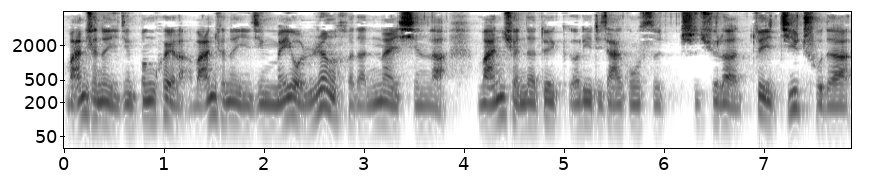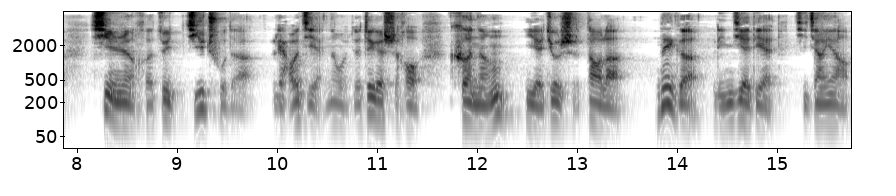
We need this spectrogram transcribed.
完全的已经崩溃了，完全的已经没有任何的耐心了，完全的对格力这家公司失去了最基础的信任和最基础的了解。那我觉得这个时候可能也就是到了。那个临界点即将要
